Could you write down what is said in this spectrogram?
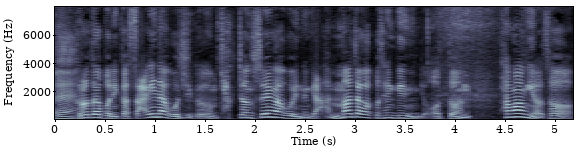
예. 그러다 보니까 사인하고 지금 작전 수행하고 있는 게 안 맞아 갖고 생긴 어떤 상황이어서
